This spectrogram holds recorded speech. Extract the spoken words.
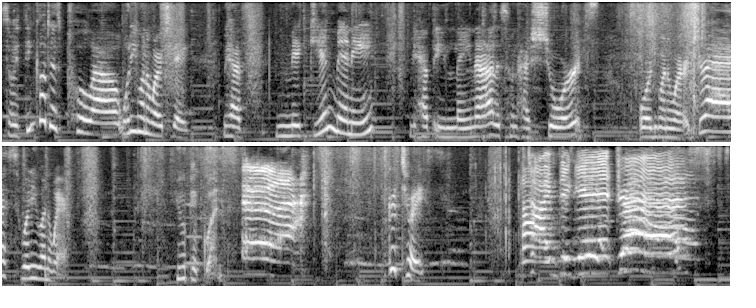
So I think I'll just pull out, what do you want to wear today? We have Mickey and Minnie. We have Elena, this one has shorts. Or do you want to wear a dress? What do you want to wear? You pick one. Ah, Good choice. Time to get dressed.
